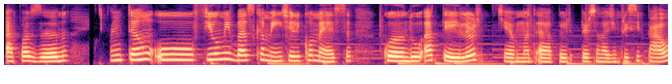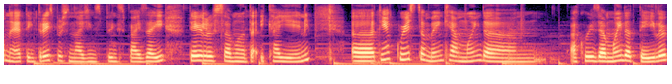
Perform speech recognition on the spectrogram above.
após ano então, o filme basicamente ele começa quando a Taylor, que é uma a per personagem principal, né? Tem três personagens principais aí: Taylor, Samantha e Cayenne. Uh, tem a Chris também, que é a mãe da. A Chris é a mãe da Taylor.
